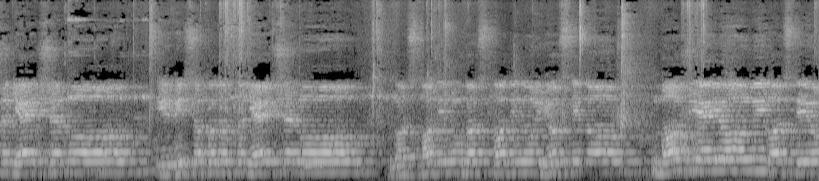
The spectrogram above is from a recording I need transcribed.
Preosvjašenjejšemu i visokodostojnjejšemu, gospodinu, gospodinu Justinu, Božjeju milostiju,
